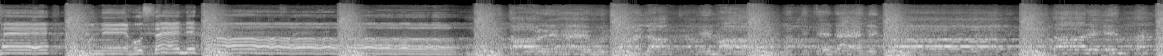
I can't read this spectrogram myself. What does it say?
ہے انہیں حسین کا۔ مختار ہے اجالا، امامت کے نین کا۔ مختار انتقام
